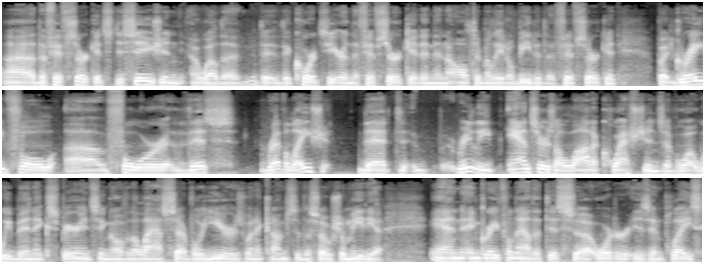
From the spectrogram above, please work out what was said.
uh, the Fifth Circuit's decision. Uh, well, the, the, the courts here in the Fifth Circuit, and then ultimately it'll be to the Fifth Circuit. But grateful uh, for this revelation that really answers a lot of questions of what we've been experiencing over the last several years when it comes to the social media and, and grateful now that this uh, order is in place.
